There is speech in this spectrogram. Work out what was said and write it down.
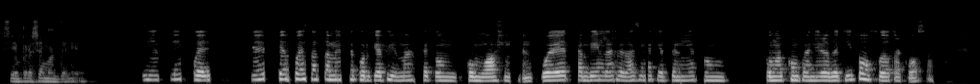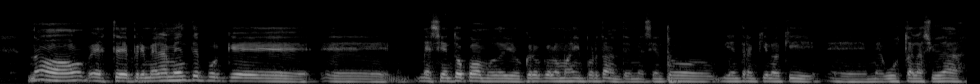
siempre se ha mantenido. Y en fin, pues ¿Qué, fue exactamente por qué firmaste con, con, Washington? ¿Fue también la relación que tenías con, con los compañeros de equipo o fue otra cosa? No, este, primeramente porque eh, me siento cómodo, yo creo que lo más importante, me siento bien tranquilo aquí, eh, me gusta la ciudad,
